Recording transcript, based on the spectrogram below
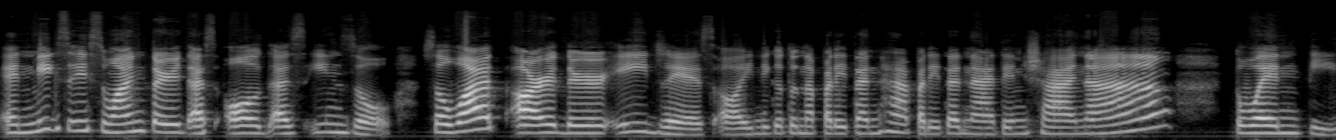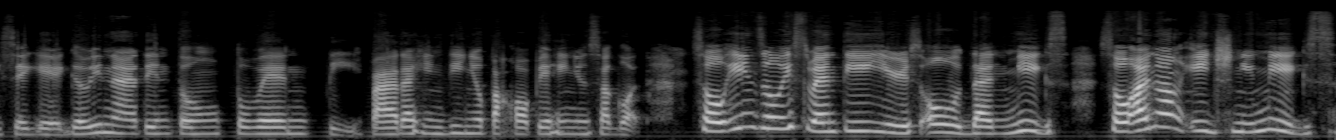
And Migs is one-third as old as Inzo. So, what are their ages? O, hindi ko to napalitan ha. Palitan natin siya ng 20. Sige, gawin natin tong 20 para hindi nyo pa kopyahin yung sagot. So, Inzo is 20 years old than Migs. So, ano ang age ni Migs?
